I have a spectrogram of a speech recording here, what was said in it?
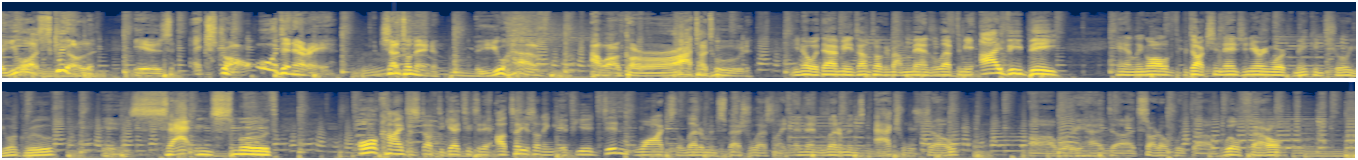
Your skill is extraordinary. Gentlemen, you have our gratitude. You know what that means. I'm talking about man to the left of me, IVB, handling all of the production and engineering work, making sure your groove is satin smooth. All kinds of stuff to get to today. I'll tell you something. If you didn't watch the Letterman special last night and then Letterman's actual show, uh, where he had uh, it started off with uh, Will Ferrell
